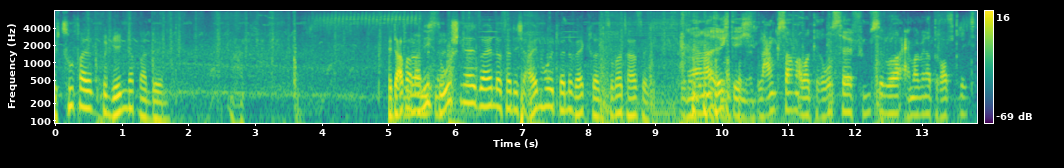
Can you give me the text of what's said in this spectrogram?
Durch Zufall begegnet man dem. Er darf Oder aber nicht so schnell sein, dass er dich einholt, wenn du wegrennst. So was hasse ich. Ja, na, richtig. Langsam, aber große Füße, wo er einmal, wenn er drauf tritt.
